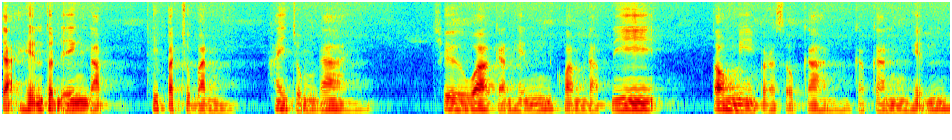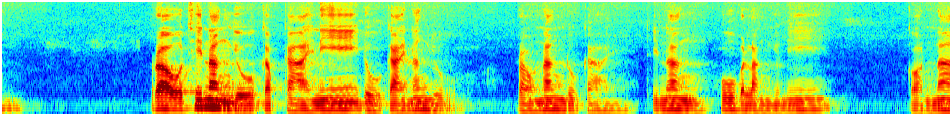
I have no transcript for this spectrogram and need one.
จะเห็นตนเองดับที่ปัจจุบันให้จงได้ ชื่อว่าการเห็นความดับนี้ต้องมีประสบการณ์กับการมองเห็น เราที่นั่งอยู่กับกายนี้ดูกายนั่งอยู่ เรานั่งดูกายที่นั่งคู่บาลังอยู่นี้ ก่อนหน้า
